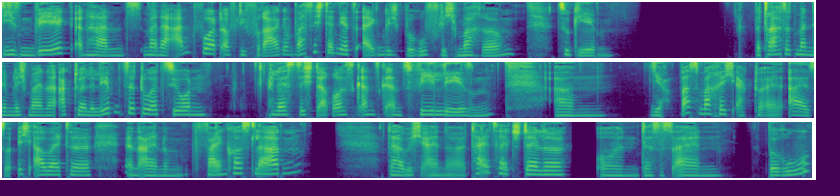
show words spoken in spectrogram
diesen Weg anhand meiner Antwort auf die Frage, was ich denn jetzt eigentlich beruflich mache, zu geben. Betrachtet man nämlich meine aktuelle Lebenssituation, lässt sich daraus ganz, ganz viel lesen. Ähm, ja, was mache ich aktuell? Also, ich arbeite in einem Feinkostladen. Da habe ich eine Teilzeitstelle und das ist ein Beruf,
